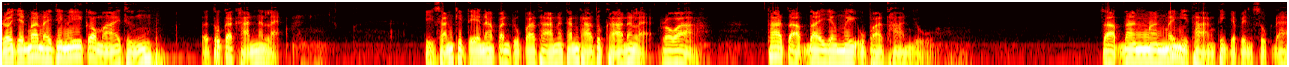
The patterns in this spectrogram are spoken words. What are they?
เราเห็นว่าในที่นี้ก็หมายถึงทุกขขันนั่นแหละที่สังคิเตนะปัญจุปาทานขันธาทุกขานั่นแหละ เพราะว่าถ้าตราบใดยังมีอุปาทานอยู่ ตราบนั้นมันไม่มีทางที่จะเป็นสุขได้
